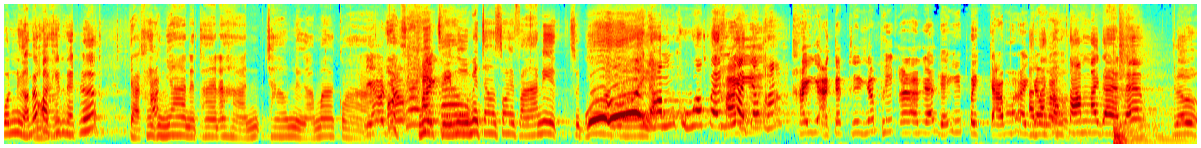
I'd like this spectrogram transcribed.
คนเหนือไม่ค่อยกินเผ็ดหรืออยากให้คุณย่าเนี่ยทานอาหารชาวเหนือมากกว่าเดี๋ยวเดี๋ยวนี่ฝีมือแม่เจ้าสร้อยฟ้านี่สุดยโอ้อดเลย ยทำครัวเป็นใครเนี่ยเจ้าค่ะใครอยากจะกินน้ำพริกอะไรนะเดี๋ยวอีปิกจำให้อะเจ้าไรต้องตำไม่แดกแล้วเลิก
